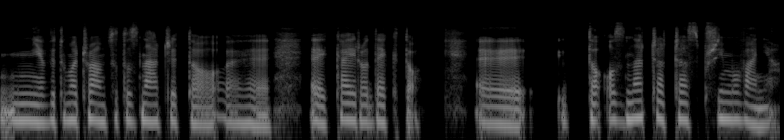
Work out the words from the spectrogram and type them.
nie wytłumaczyłam, co to znaczy to, e, e, kairodekto. To oznacza czas przyjmowania.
